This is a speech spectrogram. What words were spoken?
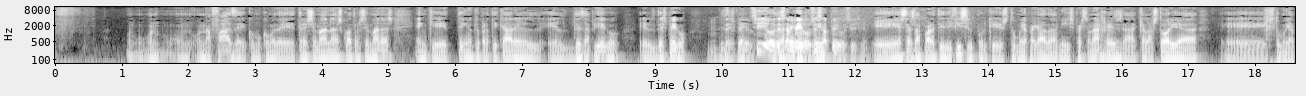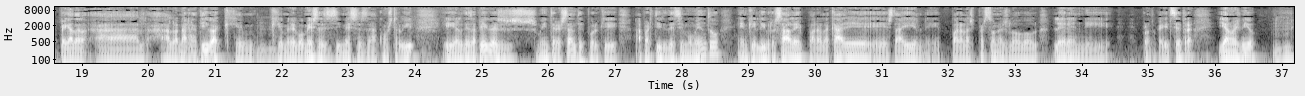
una fase como, como de tres semanas, cuatro semanas, en que tengo que practicar el, el desapiego, el despego. Sí, o desapego, desapego, sí. sí, eh, esa es la parte difícil porque estoy muy apegada a mis personajes, a que la historia, eh, estoy muy apegada a, la narrativa que, que, me llevo meses y meses a construir y el desapego es muy interesante porque a partir de ese momento en que el libro sale para la calle, eh, está ahí eh, para las personas lo leen y pronto que etcétera, ya no es mío.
